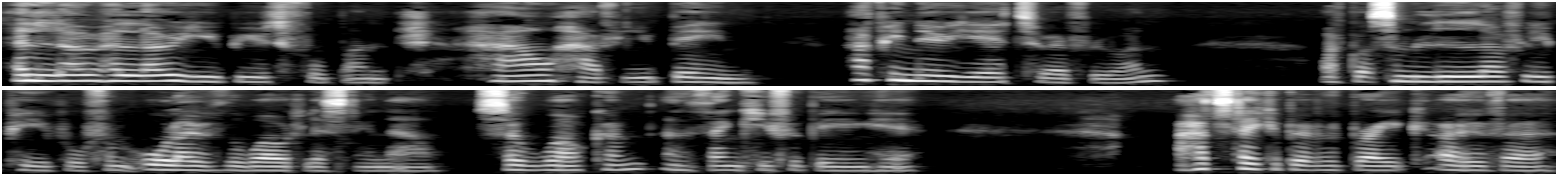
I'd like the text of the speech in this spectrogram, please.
Hello, hello, you beautiful bunch. How have you been? Happy New Year to everyone. I've got some lovely people from all over the world listening now, so welcome and thank you for being here. I had to take a bit of a break over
